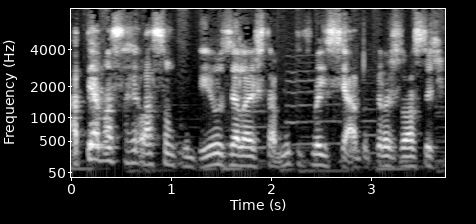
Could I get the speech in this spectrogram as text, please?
até a nossa relação com Deus, ela está muito influenciada pelas nossas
